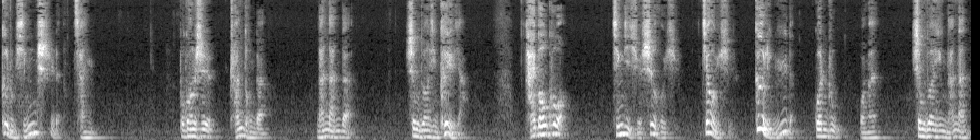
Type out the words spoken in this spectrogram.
各种形式的参与，不光是传统的南南的生物多样性科学家。还包括经济学、社会学、教育学各领域的关注我们生物多样性南南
